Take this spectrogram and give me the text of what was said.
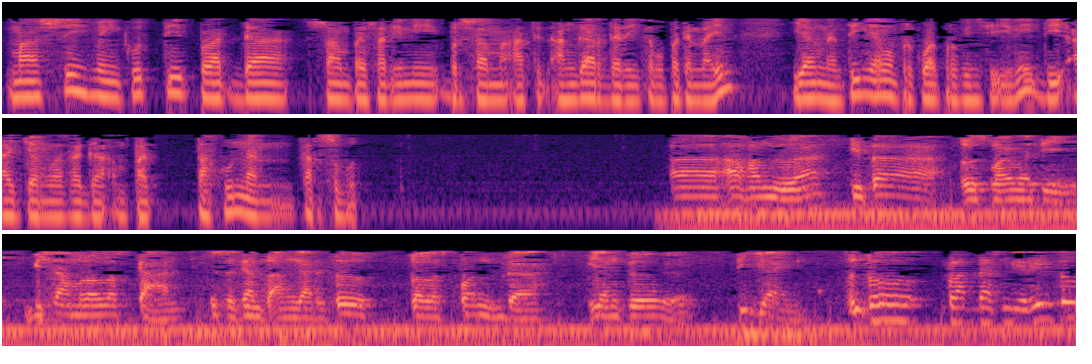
masih mengikuti pelatda sampai saat ini bersama atlet Anggar dari kabupaten lain yang nantinya memperkuat provinsi ini di ajang olahraga 4 tahunan tersebut uh, alhamdulillah kita lulus masih bisa meloloskan khususnya untuk anggar itu lolos pon udah yang ke tiga ini. Untuk Platda sendiri itu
